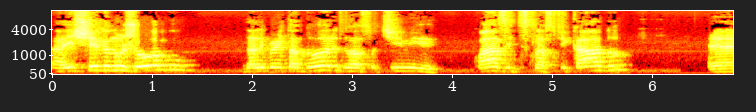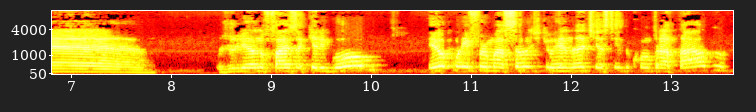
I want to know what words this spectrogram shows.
Aí chega no jogo, da Libertadores, nosso time quase desclassificado. É... O Juliano faz aquele gol. Eu, com a informação de que o Renan tinha sido contratado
